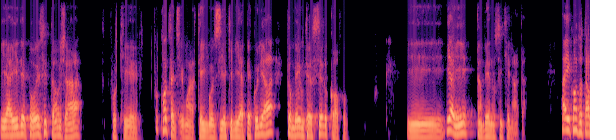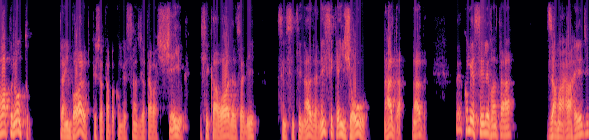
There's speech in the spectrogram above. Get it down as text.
E aí depois, então, já, porque por conta de uma teimosia que me é peculiar, tomei um terceiro copo. E, e aí também não senti nada. Aí, quando estava pronto para ir embora, porque já estava começando, já estava cheio, de ficar horas ali sem sentir nada, nem sequer enjoo, Nada, nada. Eu comecei a levantar, desamarrar a rede.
